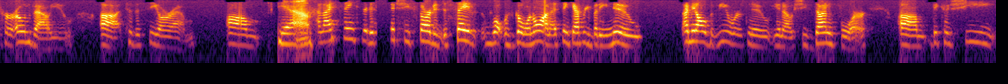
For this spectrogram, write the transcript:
her own value uh, to the CRM. Um, Yeah. and I think that if she started to say what was going on, I think everybody knew. I mean, all the viewers knew. You know, she's done for um, because she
